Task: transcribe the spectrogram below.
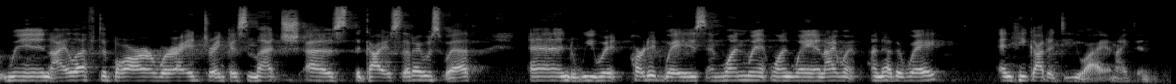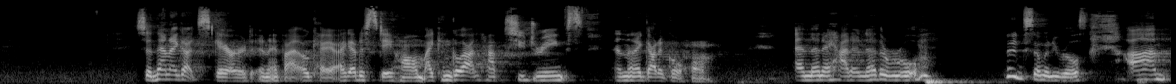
when I left a bar where I had drank as much as the guys that I was with. And we went parted ways, and one went one way and I went another way, and he got a DUI and I didn't. So then I got scared and I thought, okay, I got to stay home. I can go out and have two drinks, and then I got to go home. And then I had another rule. So many rules. Um,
